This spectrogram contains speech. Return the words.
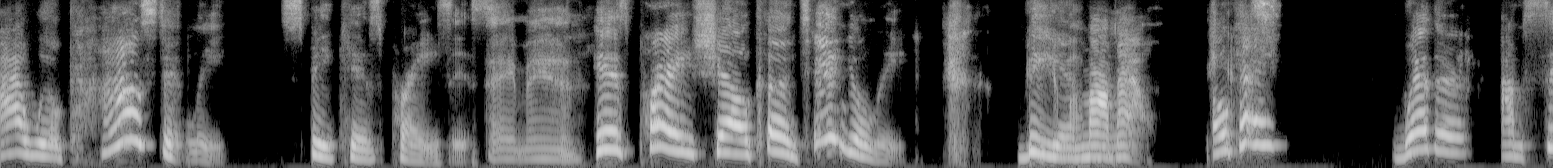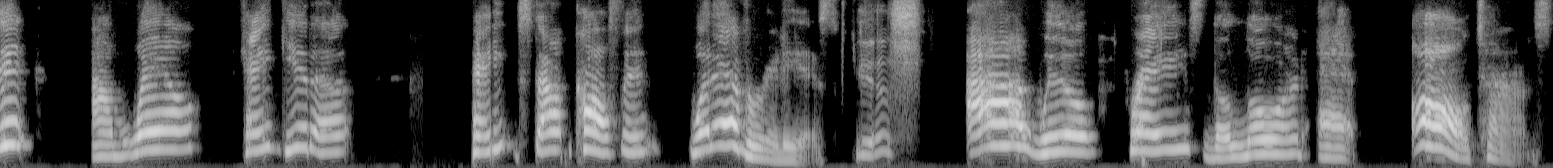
I will constantly speak his praises. Amen. His praise shall continually be in my mouth. Okay. Yes. Whether I'm sick, I'm well, can't get up, can't stop coughing, whatever it is. Yes. I will praise the Lord at all times,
